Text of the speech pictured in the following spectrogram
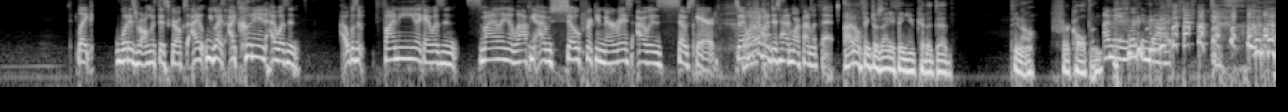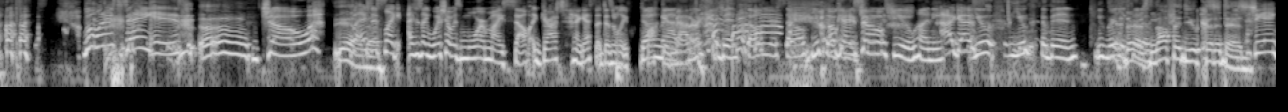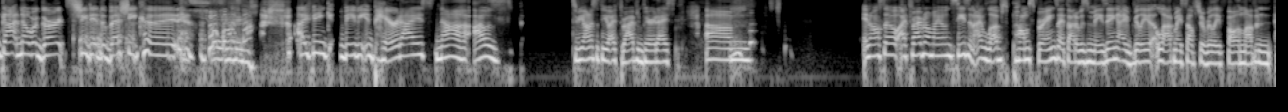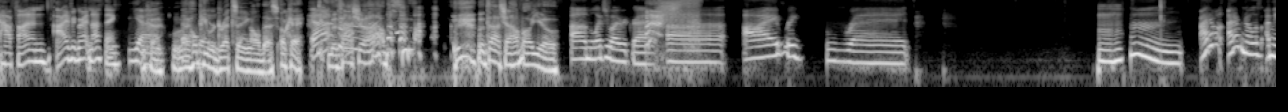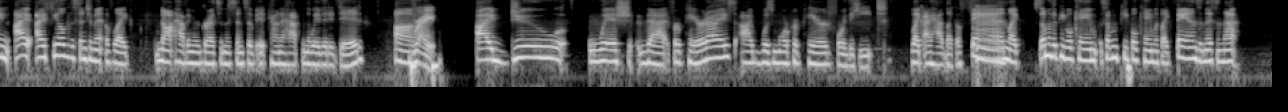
like, what is wrong with this girl? Because I, you guys, I couldn't, I wasn't, I wasn't funny. Like I wasn't smiling and laughing. I was so freaking nervous. I was so scared. So I wish I I- would have just had more fun with it. I don't think there's anything you could have did, you know, for Colton. I mean, looking back, But what I'm saying is, Oh, Joe, yeah. but it's no. just like, I just like wish I was more myself. I guess, I guess that doesn't really doesn't fucking matter. matter. You could have been so yourself. You could Okay, been so- truest you, honey. I guess You you could have been. You really could There's have. nothing you could have done. she ain't got no regrets. She did the best she could. I think maybe in paradise, nah, I was to be honest with you, I thrived in paradise. Um, and also, I thrived on my own season. I loved Palm Springs. I thought it was amazing. I really allowed myself to really fall in love and have fun, and I regret nothing. Yeah. Okay. Well, I that's hope you regret saying all this. Okay. Yeah. Natasha. how- Natasha, how about you? Um, what do I regret? Uh, I regret. hmm Hmm. I don't. I don't know if. I mean, I I feel the sentiment of like not having regrets in the sense of it kind of happened the way that it did. Um, right. I do wish that for Paradise, I was more prepared for the heat. Like I had like a fan. Like some of the people came. Some people came with like fans and this and that.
